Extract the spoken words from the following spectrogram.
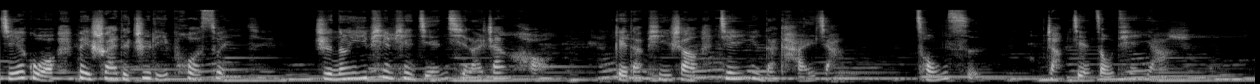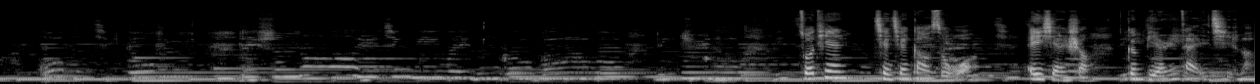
结果被摔得支离破碎，只能一片片捡起来粘好，给他披上坚硬的铠甲，从此仗剑走天涯。昨天芊芊告诉我，A 先生跟别人在一起了，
